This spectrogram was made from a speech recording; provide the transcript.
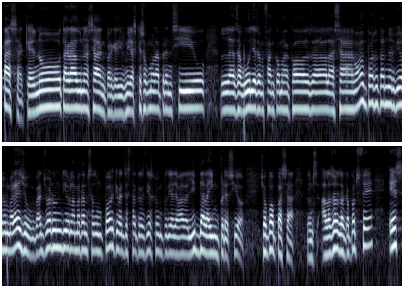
passa? Que no t'agrada donar sang perquè dius, mira, és que sóc molt aprensiu, les agulles em fan com a cosa, la sang, oh, em poso tan nerviós, em marejo. Vaig veure un dia la matança d'un porc i vaig estar tres dies que no em podia llevar del llit de la impressió. Això pot passar. Doncs aleshores el que pots fer és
